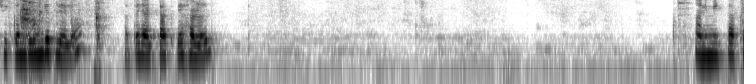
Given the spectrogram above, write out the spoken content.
चिकन धुवून घेतलेलं. आता ह्यात टाकते हळद. आणि मीठ टाक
